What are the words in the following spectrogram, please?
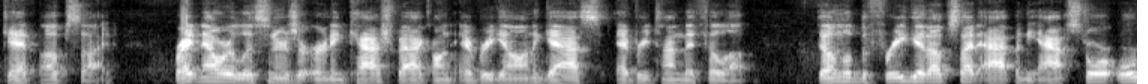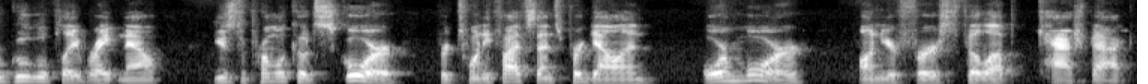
Get Upside. Right now, our listeners are earning cash back on every gallon of gas every time they fill up. Download the free Get Upside app in the App Store or Google Play right now. Use the promo code SCORE for 25 cents per gallon or more on your first fill up cash back.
